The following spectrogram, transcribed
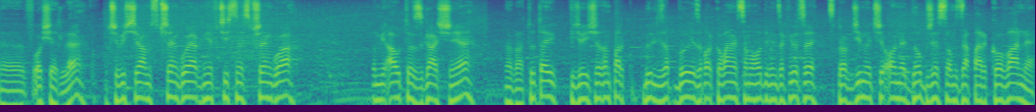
e, w osiedle. Oczywiście mam sprzęgło, jak nie wcisnę sprzęgła, to mi auto zgaśnie. Dobra, tutaj widzieliście, tam park, byli, za, były zaparkowane samochody, więc za chwilę sobie sprawdzimy, czy one dobrze są zaparkowane.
